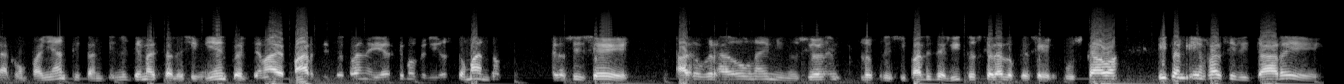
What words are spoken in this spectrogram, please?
acompañante, también el tema de establecimiento, el tema de partes, y otras medidas que hemos venido tomando, pero sí se ha logrado una disminución en los principales delitos, que era lo que se buscaba, y también facilitar eh,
